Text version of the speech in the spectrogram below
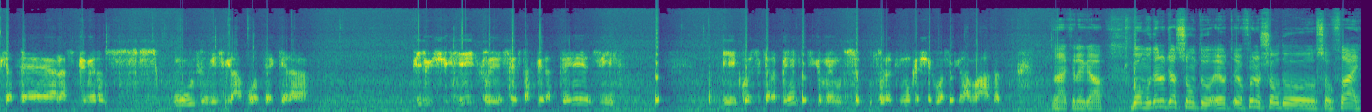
que até eram as primeiras músicas que a gente gravou até que era Filhos de Hitler, Sexta-feira 13 e coisa que era bem antiga mesmo do Sepultura, que nunca chegou a ser gravada. Ah, que legal. Bom, mudando de assunto, eu, eu fui no show do Soulfly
